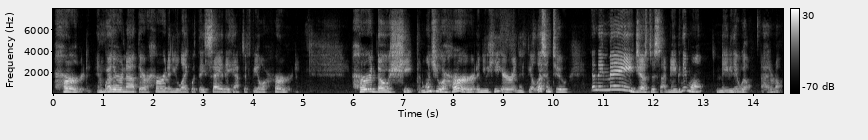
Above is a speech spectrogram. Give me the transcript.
heard. And whether or not they're heard and you like what they say, they have to feel heard. Herd those sheep. And once you are heard and you hear and they feel listened to, then they may just decide. Maybe they won't. Maybe they will. I don't know.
